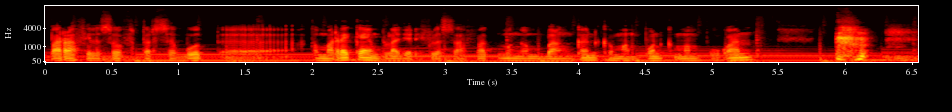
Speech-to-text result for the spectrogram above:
para filsuf tersebut uh, atau mereka yang pelajari filsafat mengembangkan kemampuan-kemampuan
